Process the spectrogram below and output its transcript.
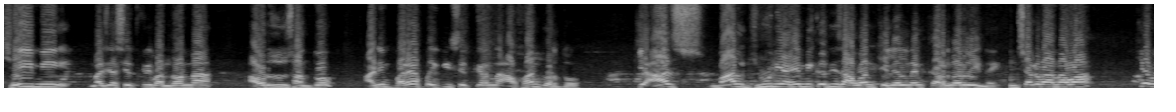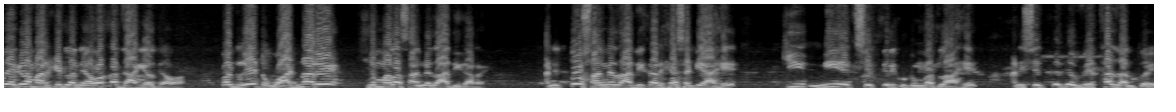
हेही मी माझ्या शेतकरी बांधवांना आवर्जून सांगतो आणि बऱ्यापैकी शेतकऱ्यांना आव्हान करतो की आज माल घेऊन या हे मी कधीच आव्हान केलेलं नाही करणारही नाही. तुमच्याकडे आणावा किंवा वेगळ्या मार्केटला न्यावा का जागेवर द्यावा. पण रेट वाढणारे हे मला सांगण्याचा अधिकार आहे. आणि तो सांगण्याचा अधिकार ह्यासाठी आहे की मी एक शेतकरी कुटुंबातला आहे आणि शेतकरी व्यथा जाणतोय.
